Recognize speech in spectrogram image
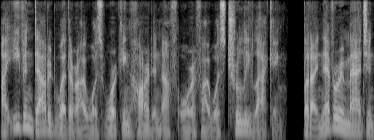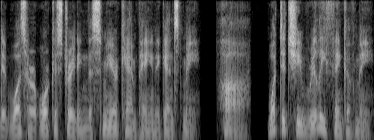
I even doubted whether I was working hard enough or if I was truly lacking, but I never imagined it was her orchestrating the smear campaign against me. Ha! What did she really think of me?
